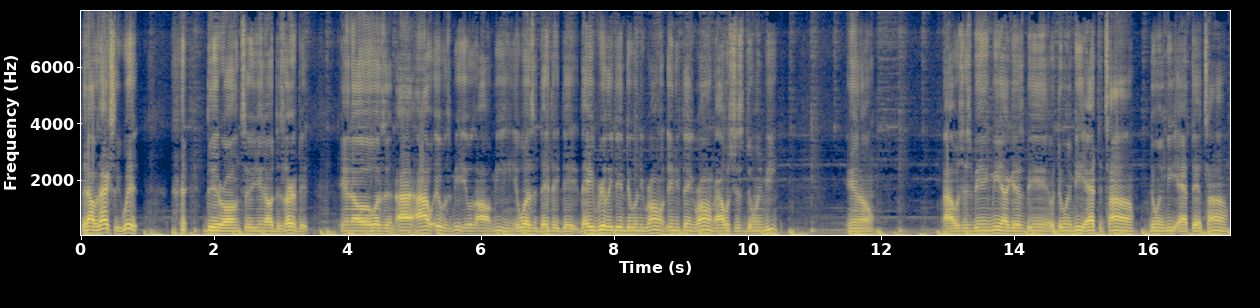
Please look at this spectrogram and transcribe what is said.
that I was actually with did wrong to you know deserved it you know, it wasn't I, I it was me. It was all me. It wasn't they they they, they really didn't do any wrong anything wrong. I was just doing me. You know. I was just being me, I guess, being doing me at the time, doing me at that time.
